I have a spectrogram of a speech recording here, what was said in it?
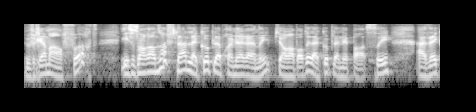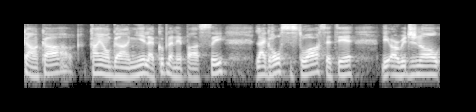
vraiment forte. Et ils se sont rendus en finale de la Coupe la première année, puis ils ont remporté la Coupe l'année passée, avec encore, quand ils ont gagné la Coupe l'année passée, la grosse histoire, c'était les Original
